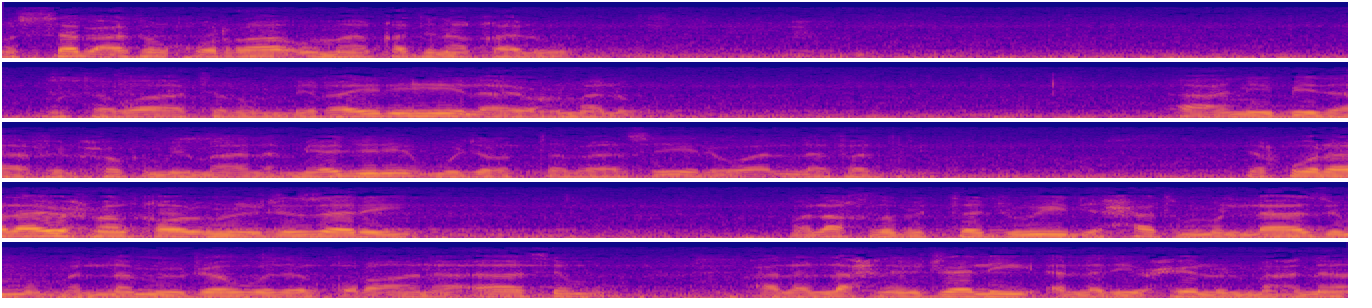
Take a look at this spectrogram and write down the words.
والسبعة القراء ما قد نقلوا. متواتر بغيره لا يعمل. أعني بذا في الحكم ما لم يجري مجرى التفاسير وإلا فدري يقول لا يحمل قول ابن الجزري والأخذ بالتجويد حتم لازم من لم يجود القرآن آثم على اللحن الجلي الذي يحيل المعنى.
